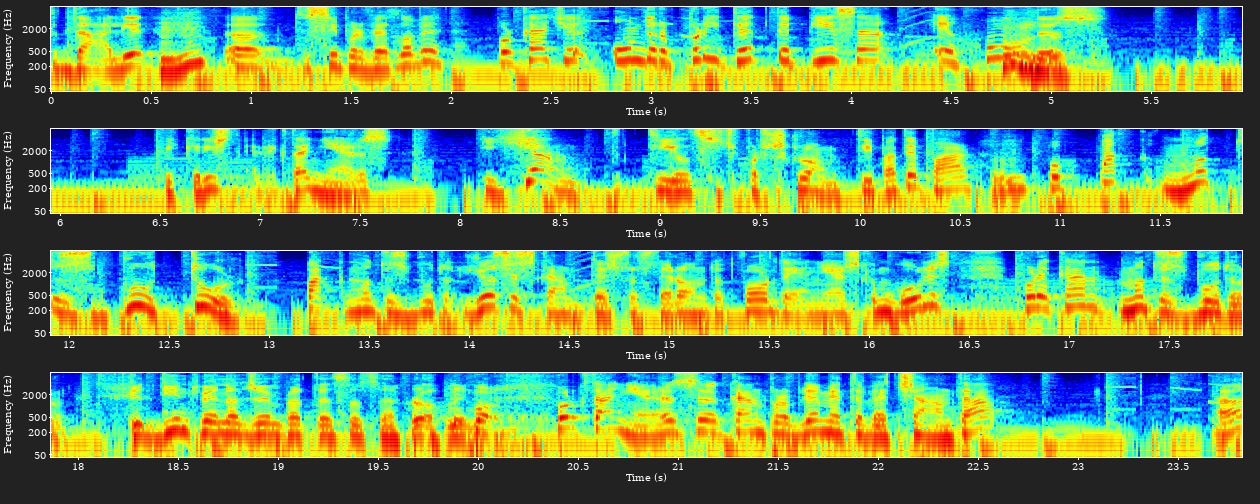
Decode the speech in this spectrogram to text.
të daljes, mm -hmm. sipër vetullave, por ka që u ndërpritet te pjesa e hundës. Pikërisht edhe këta njerëz janë të tillë siç përshkruam tipat e parë, mm -hmm. po pak më të zbutur pak më të zbutur. Jo se s'kan testosteron të fortë janë njerëz këmbgulës, por e kanë më të zbutur. Që dinë ta menaxhojnë pra testosteronin. Por, por këta njerëz kanë probleme të veçanta. Ë?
